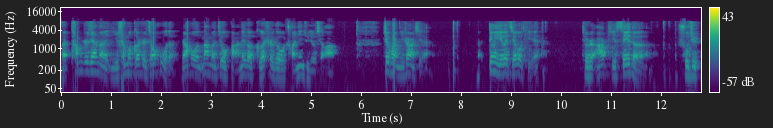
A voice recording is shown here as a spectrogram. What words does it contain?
呃，它们之间呢以什么格式交互的，然后那么就把那个格式给我传进去就行啊。这块你这样写，定一个结构体。就是 RPC 的数据，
